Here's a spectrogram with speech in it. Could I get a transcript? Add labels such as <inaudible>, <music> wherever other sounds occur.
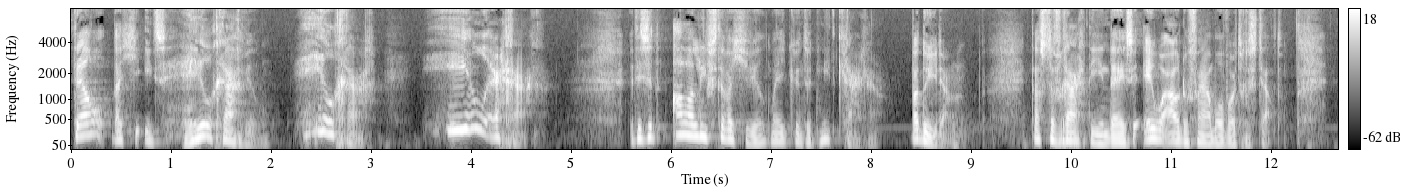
Stel dat je iets heel graag wil. Heel graag. Heel erg graag. Het is het allerliefste wat je wilt, maar je kunt het niet krijgen. Wat doe je dan? Dat is de vraag die in deze eeuwenoude fabel wordt gesteld.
